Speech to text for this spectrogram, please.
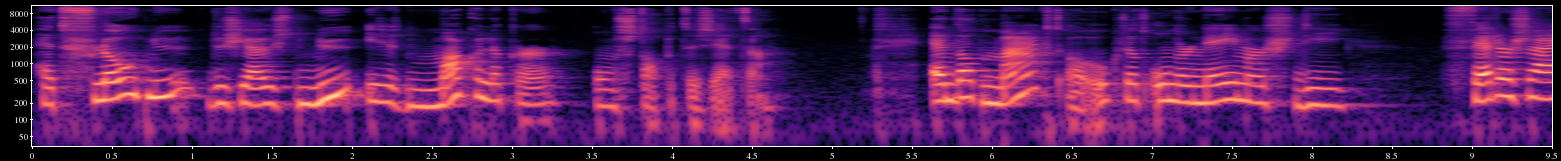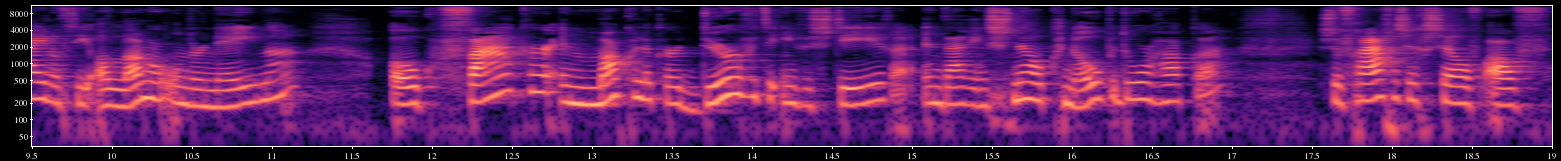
Het floot nu, dus juist nu is het makkelijker om stappen te zetten. En dat maakt ook dat ondernemers die verder zijn of die al langer ondernemen, ook vaker en makkelijker durven te investeren en daarin snel knopen doorhakken. Ze vragen zichzelf af:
